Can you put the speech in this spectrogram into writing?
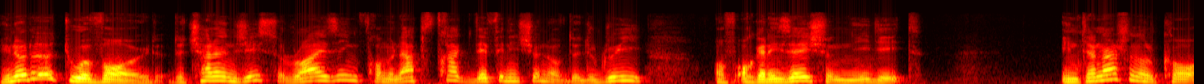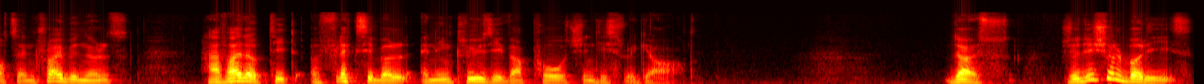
In order to avoid the challenges arising from an abstract definition of the degree of organization needed, international courts and tribunals have adopted a flexible and inclusive approach in this regard. Thus, judicial bodies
